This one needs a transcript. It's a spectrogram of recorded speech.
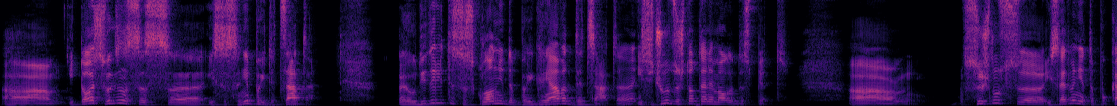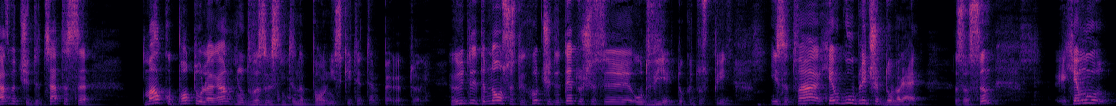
А, и той е свързан с, а, и с съня при децата. Родителите са склонни да прегряват децата и се чудят защо те не могат да спят. А, всъщност изследванията показват, че децата са малко по-толерантни от възрастните на по-низките температури. Родителите много се страхуват, че детето ще се отвие докато спи и затова хем го обличат добре за сън, хем му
